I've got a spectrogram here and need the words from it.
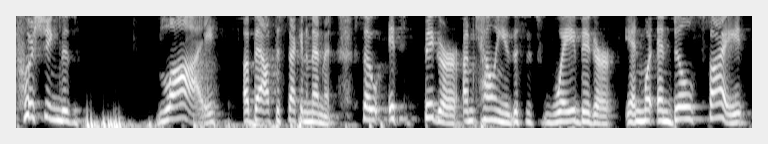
pushing this lie about the Second Amendment. So it's bigger. I'm telling you, this is way bigger. And what, and Bill's fight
